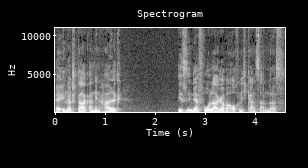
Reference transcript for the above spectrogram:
Erinnert stark an den Hulk, ist in der Vorlage aber auch nicht ganz anders.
